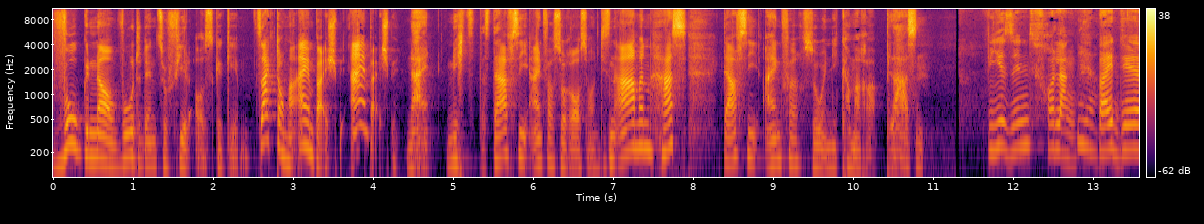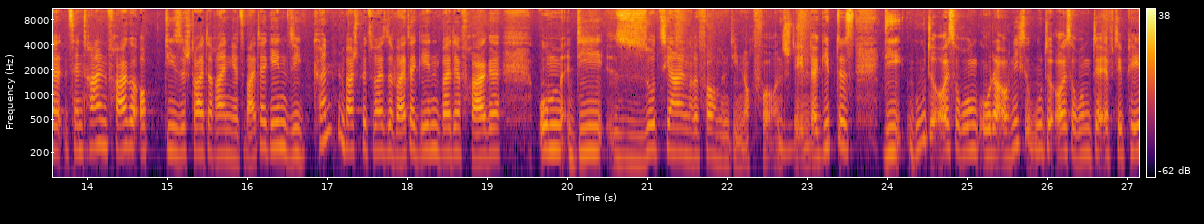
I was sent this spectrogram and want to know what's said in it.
wo genau wurde denn zu viel ausgegeben? Sag doch mal ein Beispiel, ein Beispiel. Nein, nichts. Das darf sie einfach so raushauen. Diesen armen Hass darf sie einfach so in die Kamera blasen. Wir sind, Frau Lang, ja. bei der zentralen Frage, ob diese Streitereien jetzt weitergehen. Sie könnten beispielsweise weitergehen bei der Frage um die sozialen Reformen, die noch vor uns stehen. Da gibt es die gute Äußerung oder auch nicht so gute Äußerung der FDP.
